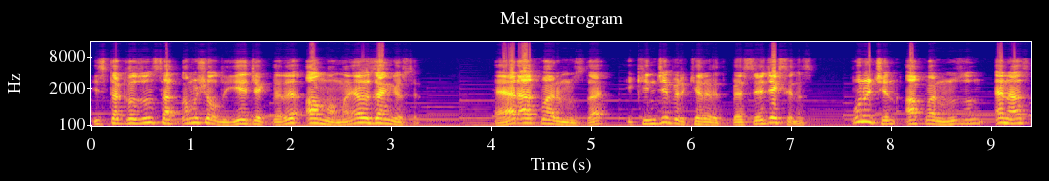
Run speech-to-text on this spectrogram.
istakozun saklamış olduğu yiyecekleri almamaya özen gösterin. Eğer akvaryumunuzda ikinci bir kerevit besleyecekseniz bunun için akvaryumunuzun en az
